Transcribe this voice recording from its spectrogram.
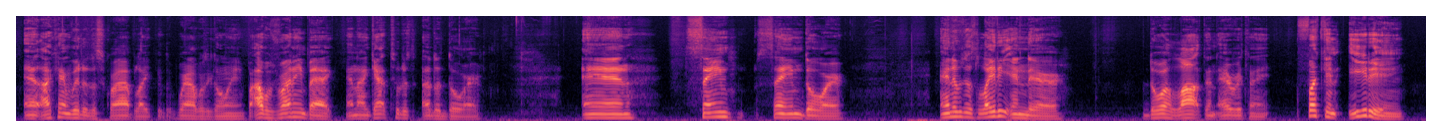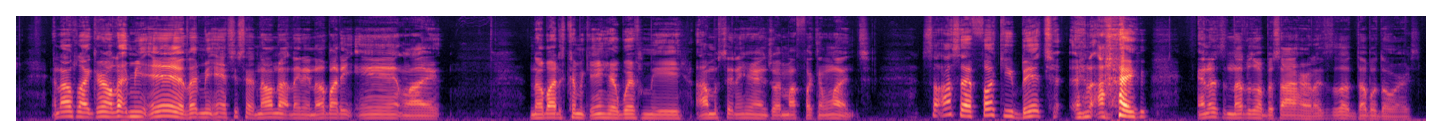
and I can't really describe like where I was going, but I was running back and I got to this other door, and same same door, and it was this lady in there, door locked and everything, fucking eating, and I was like, "Girl, let me in, let me in." She said, "No, I'm not letting nobody in. Like, nobody's coming in here with me. I'm sitting here enjoying my fucking lunch." So I said, "Fuck you, bitch," and I, and there's another door beside her, like there's little double doors.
